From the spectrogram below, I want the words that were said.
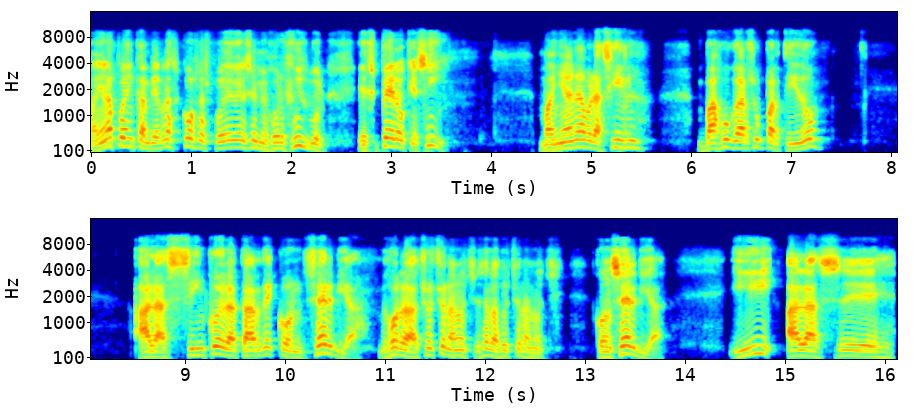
Mañana pueden cambiar las cosas, puede verse mejor fútbol, espero que sí. Mañana Brasil va a jugar su partido a las 5 de la tarde con Serbia, mejor a las 8 de la noche, es a las 8 de la noche, con Serbia. Y a las 5 eh,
